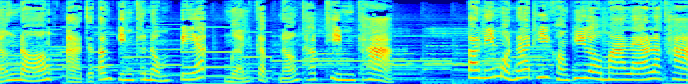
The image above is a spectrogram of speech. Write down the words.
น้องๆอาจจะต้องกินขนมเปี๊ยะเหมือนกับน้องทับทิมค่ะ ตอนนี้หมดหน้าที่ของพี่โลมาแล้วล่ะค่ะ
